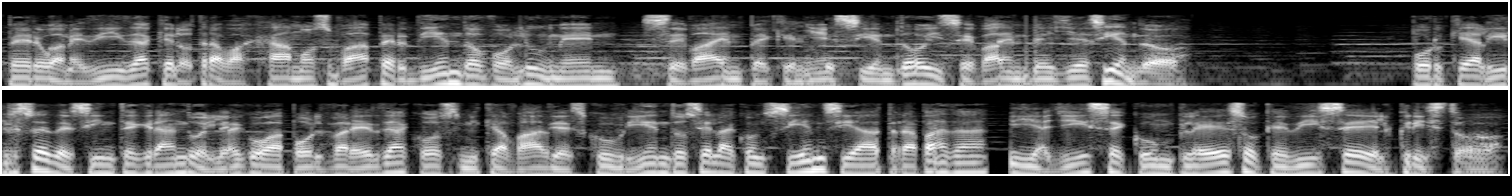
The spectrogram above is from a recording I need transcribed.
pero a medida que lo trabajamos va perdiendo volumen, se va empequeñeciendo y se va embelleciendo. Porque al irse desintegrando el ego a polvareda cósmica va descubriéndose la conciencia atrapada, y allí se cumple eso que dice el Cristo.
